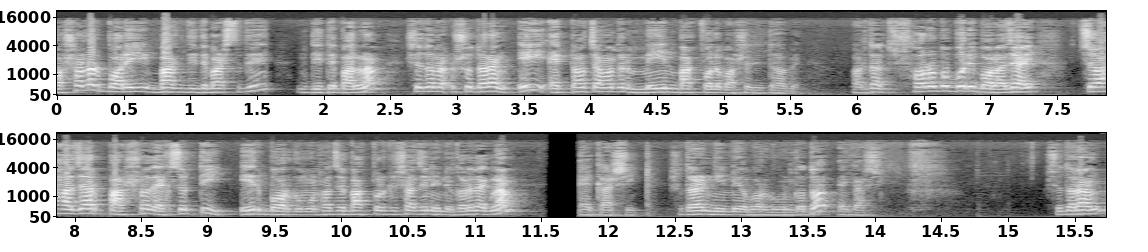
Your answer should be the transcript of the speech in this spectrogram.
বসানোর পরেই বাঘ দিতে পারছি দিতে পারলাম, সুতরাং এই একটা হচ্ছে আমাদের মেইন বাঘ ফলে বাসা দিতে হবে। অর্থাৎ সর্বোপরি বলা যায় ছ হাজার পাঁচশো একষট্টি এর বর্গমূল হচ্ছে বাঘ প্রক্রিয়ার সাহায্যে নির্ণয় করে দেখলাম। একাশি। সুতরাং নির্ণয় বর্গমূল কত? একাশি। সুতরাং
